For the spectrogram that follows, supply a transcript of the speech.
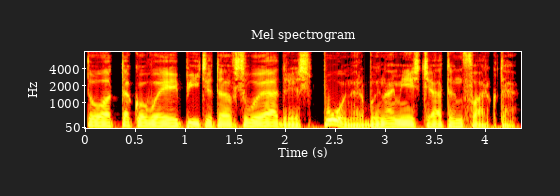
то от такого эпитета в свой адрес помер бы на месте от инфаркта.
